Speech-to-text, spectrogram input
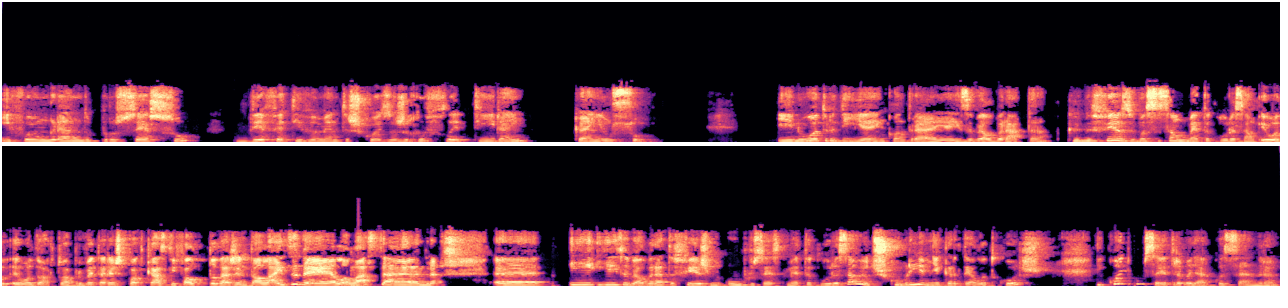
e foi um grande processo de efetivamente as coisas refletirem quem eu sou. E no outro dia encontrei a Isabel Barata, que me fez uma sessão de metacoloração. Eu, eu adoro, estou a aproveitar este podcast e falo com toda a gente. Olá Isabel, olá Sandra. Uh, e, e, a Isabel Barata fez-me um processo de metacoloração. Eu descobri a minha cartela de cores e quando comecei a trabalhar com a Sandra,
